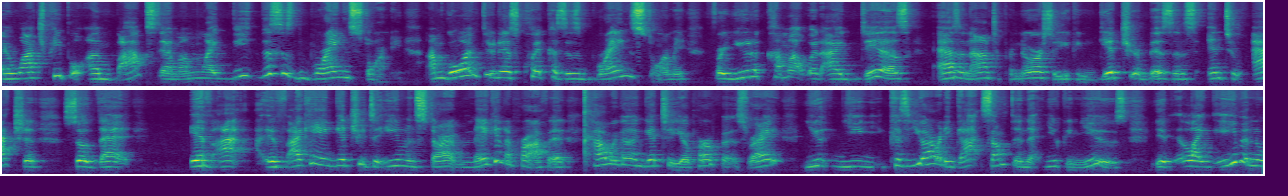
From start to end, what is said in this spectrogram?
and watch people unbox them. I'm like, this is brainstorming. I'm going through this quick because it's brainstorming for you to come up with ideas as an entrepreneur so you can get your business into action so that if i if i can't get you to even start making a profit how are we going to get to your purpose right? You you because you already got something that you can use. Like even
